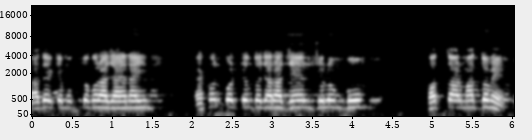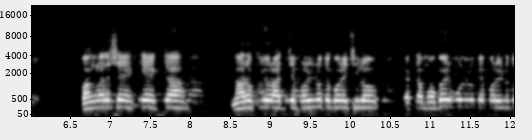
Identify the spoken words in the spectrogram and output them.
তাদেরকে মুক্ত করা যায় নাই। এখন পর্যন্ত যারা জেল, জুলুম, গুম, হত্যার মাধ্যমে বাংলাদেশকে একটা নারকীয় রাজ্যে পরিণত করেছিল, একটা মগের মূল্যকে পরিণত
